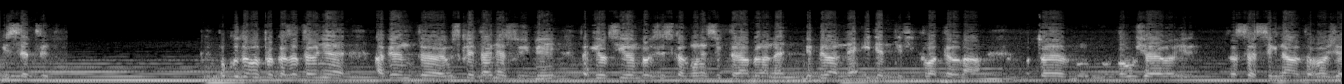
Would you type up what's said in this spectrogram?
vysvětlit. Pokud to byl prokazatelně agent eh, ruské tajné služby, tak jeho cílem byl získat munici, která byla ne, by byla neidentifikovatelná. To je bohužel zase signál toho, že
